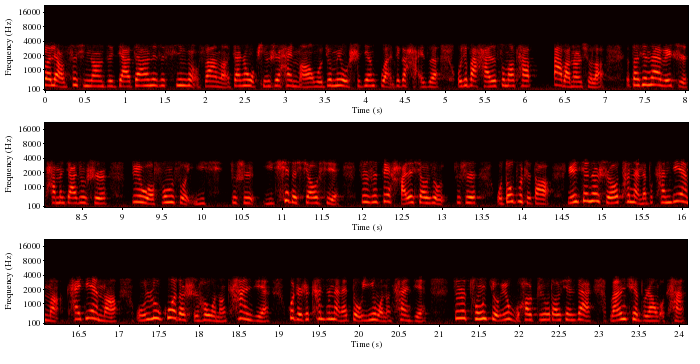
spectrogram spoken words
了两次心脏支架，加上那次心梗犯了，加上我平时还忙，我就没有时间管这个孩子，我就把孩子送到他爸爸那儿去了。到现在为止，他们家就是对我封锁一切，就是一切的消息，就是这孩子消息，就是我都不知道。原先的时候，他奶奶不看店吗？开店吗？我路过的时候我能看见，或者是看他奶奶抖音我能看见。就是从九月五号之后到现在，完全不让我看。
